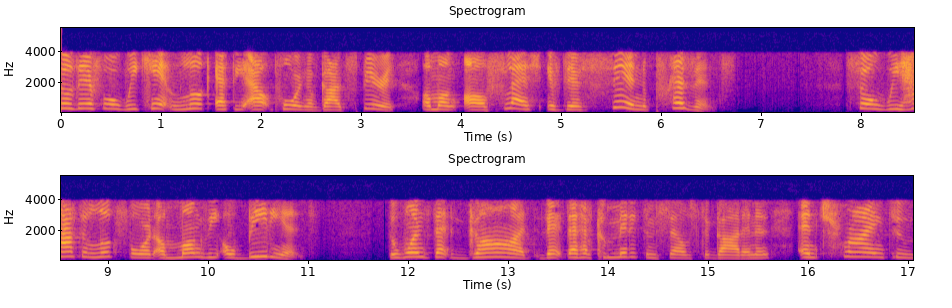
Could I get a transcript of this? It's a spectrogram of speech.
So therefore, we can't look at the outpouring of God's Spirit among all flesh if there's sin present. So we have to look for it among the obedient, the ones that God that, that have committed themselves to God and and trying to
